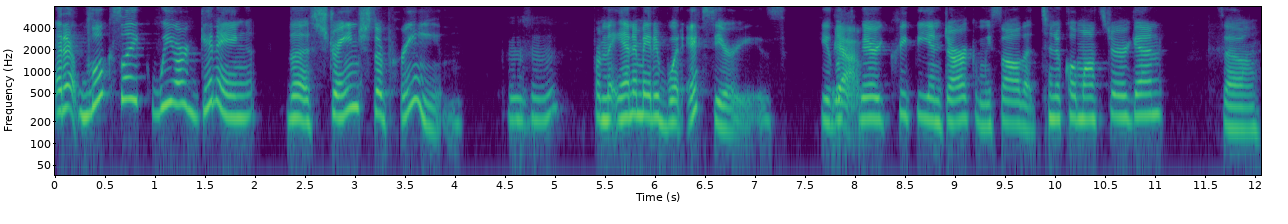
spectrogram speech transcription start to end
And it looks like we are getting the Strange Supreme Mm-hmm. from the animated What If series. He looked Yeah. very creepy and dark, and we saw that tentacle monster again. So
